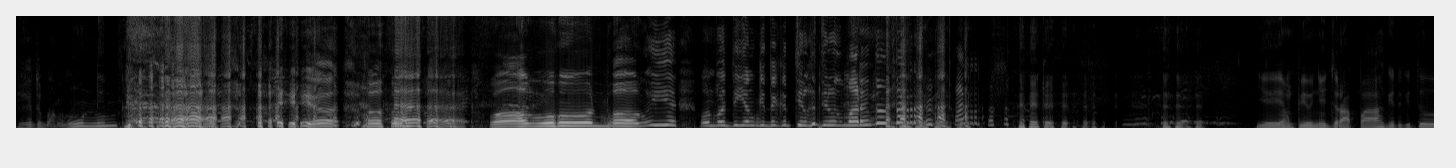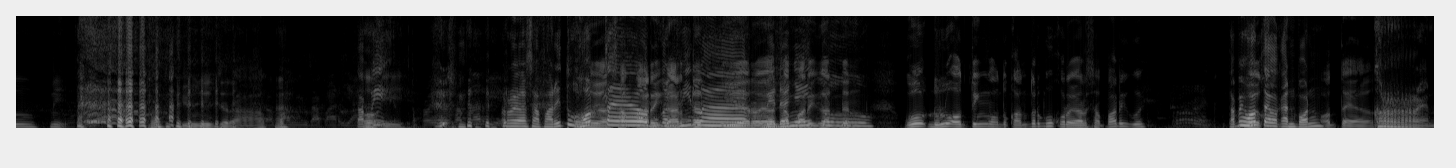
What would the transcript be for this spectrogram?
Ya kita bangunin. Iya. Bangun, bang. Iya, on berarti yang kita kecil-kecil kemarin tuh. ntar. Iya yang piunya jerapah gitu-gitu. Mi. Piunya jerapah. Tapi Oh, iya. Royal Safari itu Oh, Royal hotel, Safari bukan Garden. villa. Iya, Royal Bedanya Safari itu. Garden. Gue dulu outing waktu kantor gue ke Royal Safari gue. Tapi Gua hotel kan- kan, Pon? Hotel. Keren.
